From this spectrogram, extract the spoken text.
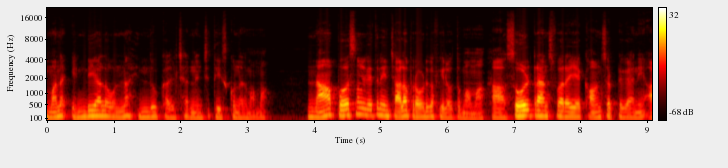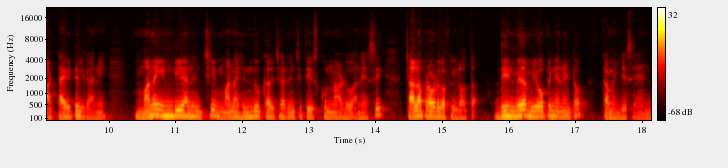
మన ఇండియాలో ఉన్న హిందూ కల్చర్ నుంచి తీసుకున్నది మామ. నా పర్సనల్గా అయితే నేను చాలా ప్రౌడ్గా ఫీల్ అవుతాను మామ. ఆ సోల్ ట్రాన్స్ఫర్ అయ్యే కాన్సెప్ట్ కానీ ఆ టైటిల్ కానీ మన ఇండియా నుంచి మన హిందూ కల్చర్ నుంచి తీసుకున్నాడు అనేసి చాలా ప్రౌడ్గా ఫీల్ అవుతా. దీని మీద మీ ఒపీనియన్ ఏంటో కమెంట్ చేసేయండి.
